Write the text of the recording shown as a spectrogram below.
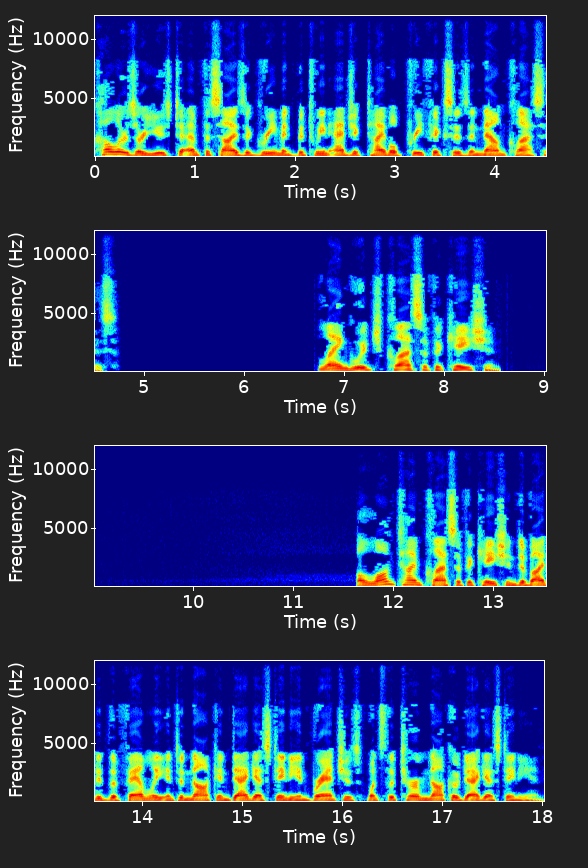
Colors are used to emphasize agreement between adjectival prefixes and noun classes. Language classification A long-time classification divided the family into Nakh and Dagestanian branches, once the term Nakho-Dagestanian.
